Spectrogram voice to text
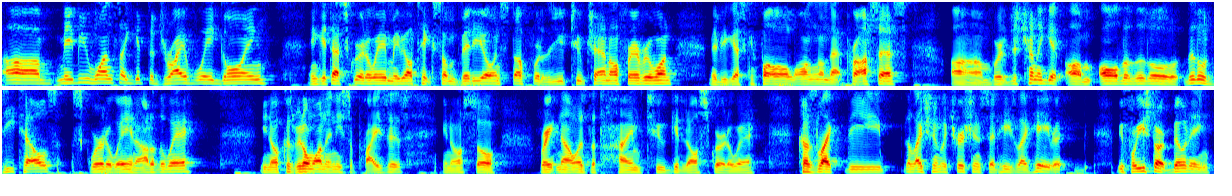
um, maybe once I get the driveway going and get that squared away, maybe I'll take some video and stuff for the YouTube channel for everyone. Maybe you guys can follow along on that process. Um, we're just trying to get um, all the little little details squared away and out of the way, you know, because we don't want any surprises, you know. So right now is the time to get it all squared away. Because like the the licensed electrician said, he's like, hey, before you start building,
